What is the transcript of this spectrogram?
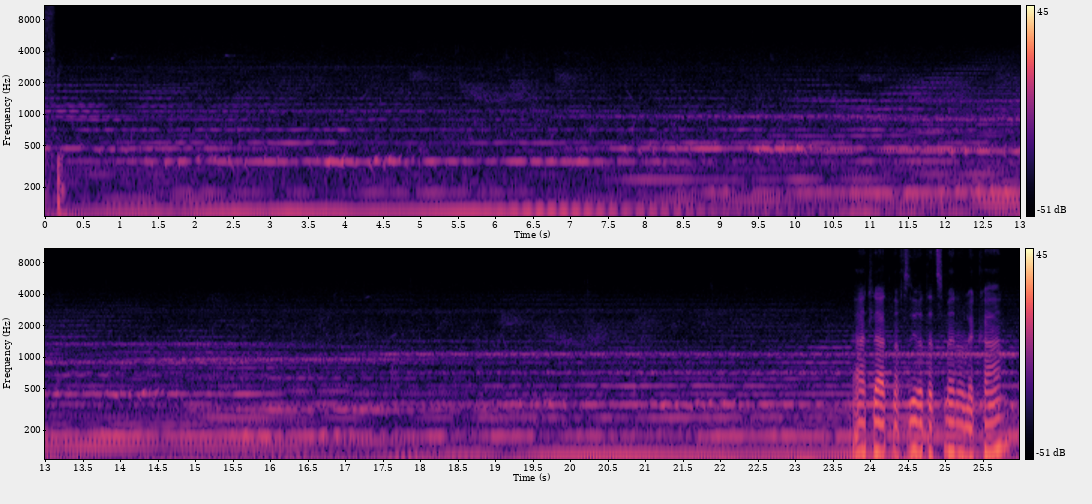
יופי. לאט לאט נחזיר את עצמנו לכאן.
